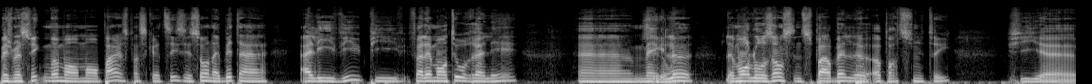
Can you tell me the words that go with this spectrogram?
Mais je me souviens que moi, mon, mon père, c'est parce que, tu sais, c'est ça, on habite à, à Lévis, puis il fallait monter au relais. Euh, mais là, le Mont-Lauzon, c'est une super belle opportunité. Puis il euh,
